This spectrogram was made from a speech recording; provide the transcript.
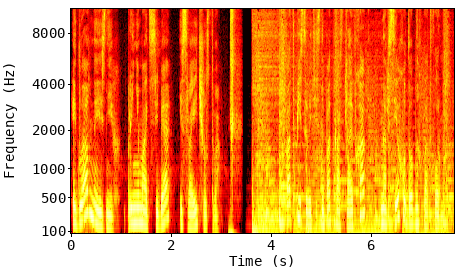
И главное из них – принимать себя и свои чувства. Подписывайтесь на подкаст «Лайфхак» на всех удобных платформах.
